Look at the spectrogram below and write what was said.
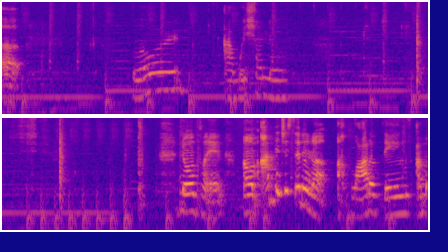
up? Lord i wish i knew no i'm playing. Um, i'm interested in a, a, lot of things. I'm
